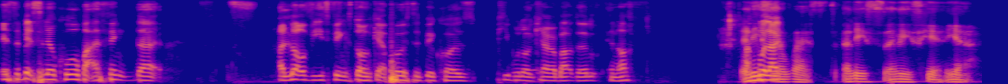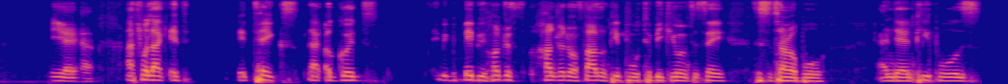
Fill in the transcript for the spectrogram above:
it's a bit cynical, but I think that a lot of these things don't get posted because people don't care about them enough. At I least in like- the West, at least at least here, yeah, Yeah, I feel like it it takes like a good maybe maybe hundred hundred or thousand people to begin with to say this is terrible, and then people's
